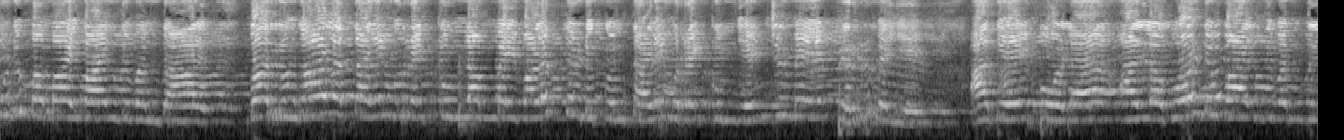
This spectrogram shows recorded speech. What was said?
குடும்பமாய் வாழ்ந்து வந்தால் வருங்கால தலைமுறை நம்மை வளர்த்தெடுக்கும் தலைமுறைக்கும் என்றுமே பெருமையே. அதே போல அல்லவோடு வாழ்ந்து வந்து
